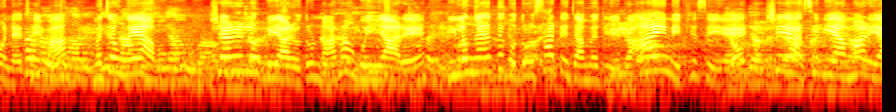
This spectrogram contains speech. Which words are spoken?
ဝင်တဲ့အချိန်မှာမကြုံခဲ့ရဘူး sharing လုပ်ပေးရတယ်သူတို့နားထောင်ခွင့်ရတယ်ဒီလုပ်ငန်းအသက်ကိုသူတို့စတင်ကြမဲ့သူတွေအတွက်အားရင်းနေဖြစ်စေတယ်ရှေ့ရစီနီယာမတွေက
